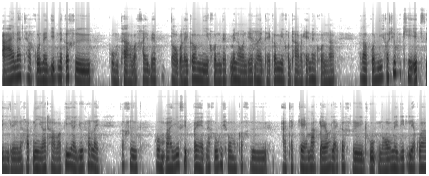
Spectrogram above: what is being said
ท้ายนะจากคนในดิสนะก็คือ ผมถามว่าใครแบบตอบอะไรก็มีคนแบบไม่นอนเยอะหน่อยแต่ก็มีคนถามมาแค่หนึ่งคนนะครับสำหรับคนนี้เขาชื่อว่า KFC เลยนะครับ นี่เขาถามว่าพี่อายุเท่าไหร่ก็คือผมอายุ 18 นะคุณผู้ชมก็คืออาจจะแก่มากแล้วแหละก็คือถูกน้องในดิสเรียกว่า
